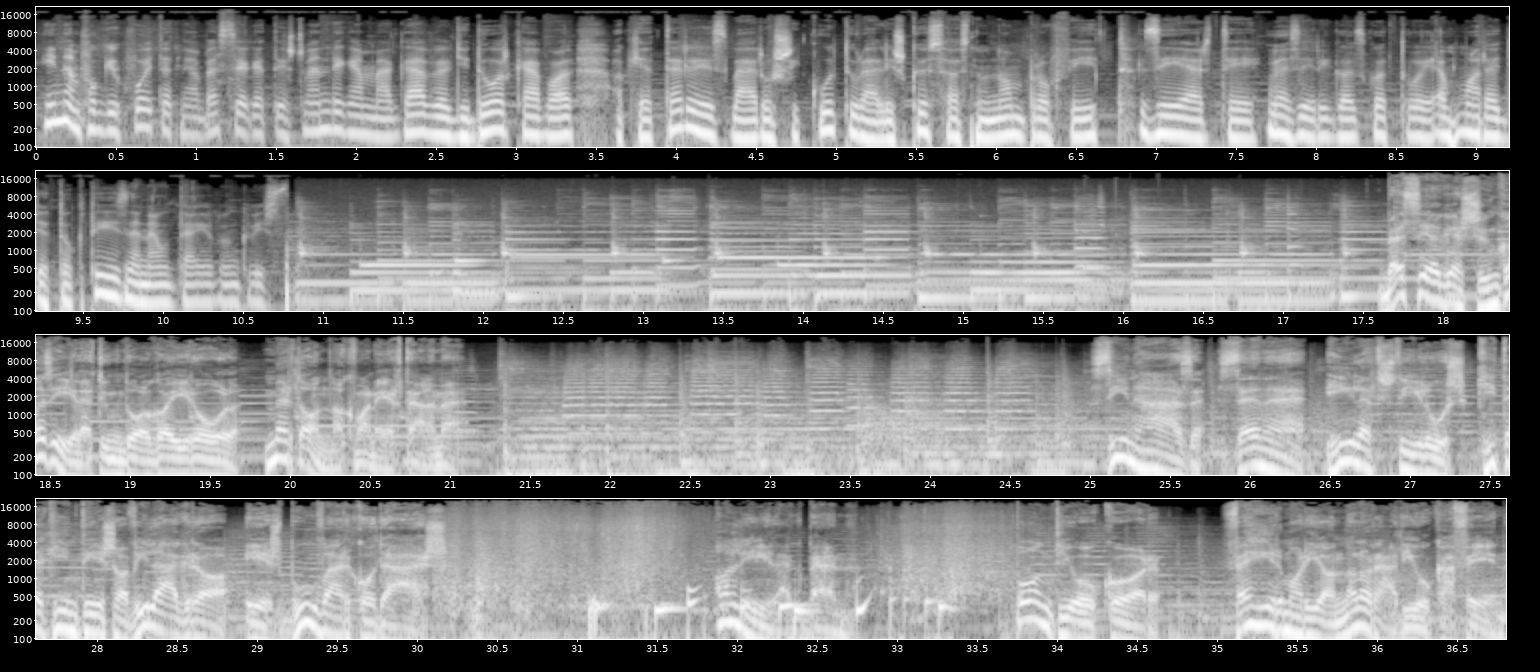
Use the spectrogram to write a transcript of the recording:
Innen fogjuk folytatni a beszélgetést vendégemmel Gávölgyi Dorkával, aki a Terézvárosi Kulturális Közhasznú Nonprofit ZRT vezérigazgatója. Maradjatok, tízene után jövünk vissza. Beszélgessünk az életünk dolgairól, mert annak van értelme. Színház, zene, életstílus, kitekintés a világra és búvárkodás. A lélekben. Pont jókor. Fehér Mariannal a Rádiókafén.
